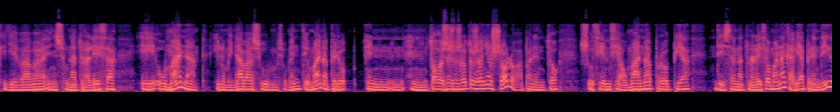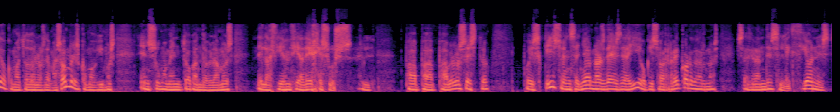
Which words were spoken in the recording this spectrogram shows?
que llevaba en su naturaleza eh, humana, iluminaba su, su, mente humana, pero en, todos esos otros años solo aparentó su ciencia humana propia de esa naturaleza humana que había aprendido como todos los demás hombres, como vimos en su momento cuando hablamos de la ciencia de Jesús. El Papa Pablo VI pues quiso enseñarnos desde allí o quiso recordarnos esas grandes lecciones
